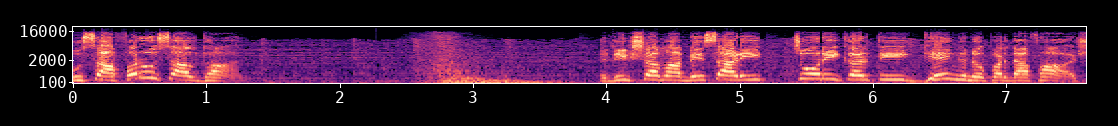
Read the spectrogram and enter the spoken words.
મુસાફરો સાવધાન રિક્ષામાં બેસાડી ચોરી કરતી ગેંગનો પર્દાફાશ.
